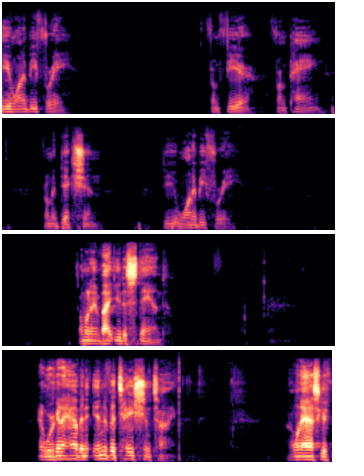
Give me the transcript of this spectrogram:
you want to be free from fear, from pain, from addiction? Do you want to be free? I'm going to invite you to stand. And we're going to have an invitation time. I want to ask if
